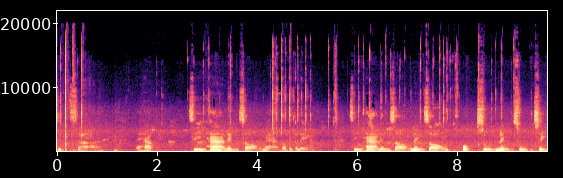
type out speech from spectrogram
ศึกษานะครับสี่ห้าหนึ่งสองแหมต้องเป็นตัวเลขครับสี่ห้าหนึ่งสองหนึ่งสองหกศูนย์หนึ่งศูนย์สี่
